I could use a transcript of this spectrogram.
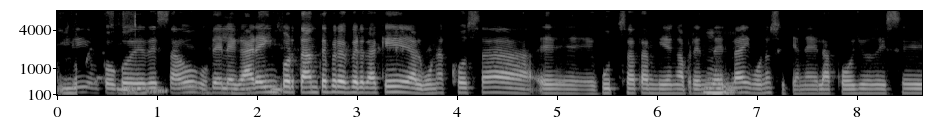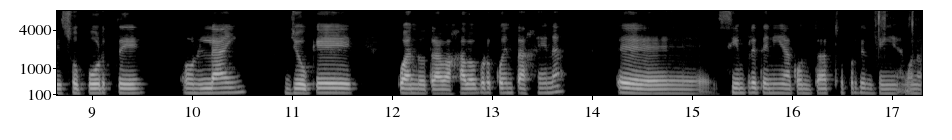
sí, un poco de desahogo. Delegar es importante, pero es verdad que algunas cosas eh, gusta también y bueno, si tiene el apoyo de ese soporte online, yo que cuando trabajaba por cuenta ajena, eh, siempre tenía contacto porque tenía, bueno,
